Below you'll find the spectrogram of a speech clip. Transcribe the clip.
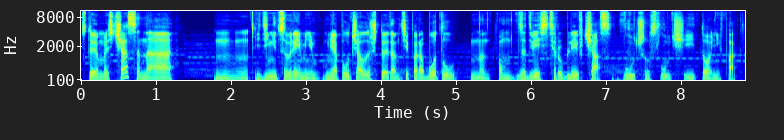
стоимость часа на м- единицу времени, у меня получалось, что я там типа работал ну, за 200 рублей в час, в лучшем случае, и то не факт.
